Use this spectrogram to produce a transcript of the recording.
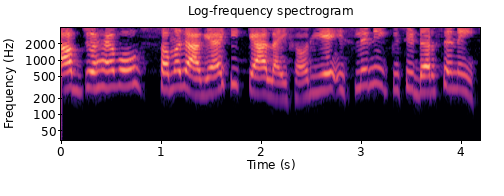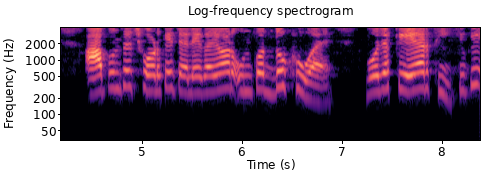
अब जो है वो समझ आ गया है कि क्या लाइफ है और ये इसलिए नहीं, किसी डर से नहीं, आप उनसे छोड़ के चले गए और उनको दुख हुआ है। वो जो केयर थी, क्योंकि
